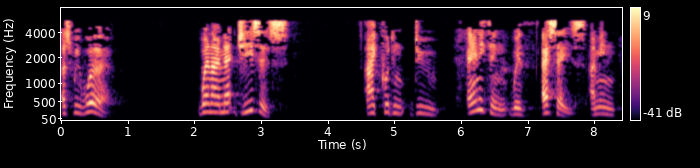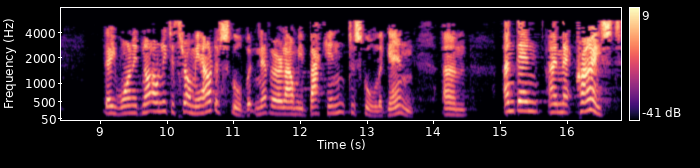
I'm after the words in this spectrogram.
as we were. When I met Jesus, I couldn't do anything with essays. I mean, they wanted not only to throw me out of school, but never allow me back into school again. Um, and then I met Christ,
